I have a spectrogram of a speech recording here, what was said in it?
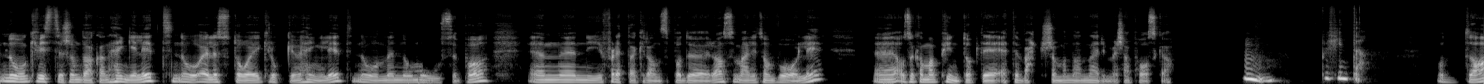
noen kvister som da kan henge litt, noe, eller stå i krukke og henge litt, noen med noe mose på, en eh, ny fletta krans på døra som er litt sånn vårlig, eh, og så kan man pynte opp det etter hvert som man da nærmer seg påska. Mm. Det blir fint, da. Og da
